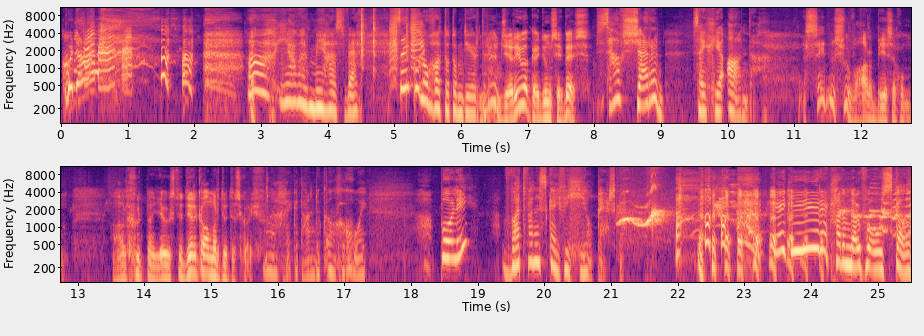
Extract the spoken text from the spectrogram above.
Goeiedag. Ag, jammer, Mia's weg. Sy kon nogal tot hom deurdring. Jerry ook, hy doen sy bes. Selfs Sharon, sy gee aandag. Sy is nou so waar besig om haar goed na jou studeerkamer toe te skuif. Ag, ek het handdoek ingegooi. Polly, wat van 'n skyfie geel perske? Kyk hier, ek gaan hom nou vir ons skil.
